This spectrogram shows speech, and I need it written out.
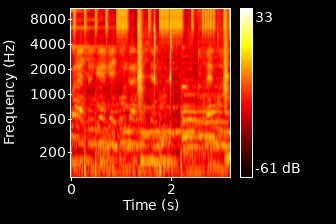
Karácsony Gergely polgármester úr, megoldó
